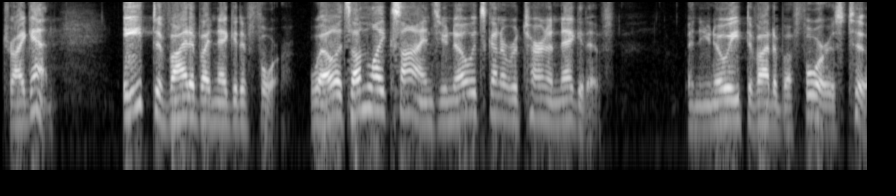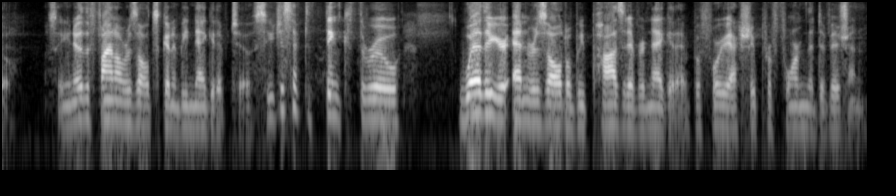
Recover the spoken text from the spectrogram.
Try again. 8 divided by negative 4. Well, it's unlike signs. You know it's going to return a negative. And you know 8 divided by 4 is 2. So you know the final result is going to be negative 2. So you just have to think through whether your end result will be positive or negative before you actually perform the division.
